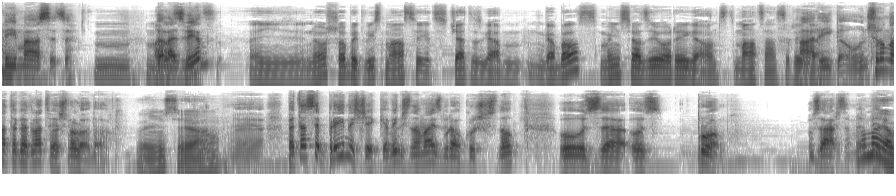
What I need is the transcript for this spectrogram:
bija māsica. Mm, Vēl aizvien? Nu, šobrīd viss mācīts, četras gab gabals. Viņas jau dzīvo Rīgā un mācās Rīgā. Ā, Rīgā, un viņš runā tagad latviešu valodā. Viņas jau. Jā, jā. Bet tas ir brīnišķīgi, ka viņš nav aizbraukušas nu, uz, uz prom, uz ārzemēm. Nu, nav jau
